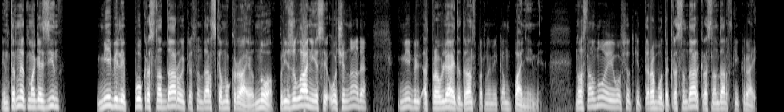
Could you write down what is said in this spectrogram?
Интернет-магазин мебели по Краснодару и Краснодарскому краю. Но при желании, если очень надо, мебель отправляет транспортными компаниями. Но основное его все-таки работа Краснодар, Краснодарский край.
